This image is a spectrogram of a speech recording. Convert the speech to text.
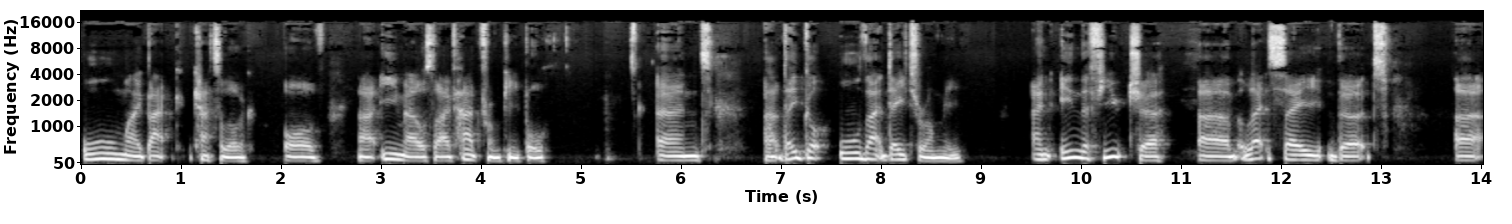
all my back catalog of uh, emails that I've had from people, and uh, they've got all that data on me. And in the future, um, let's say that uh,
